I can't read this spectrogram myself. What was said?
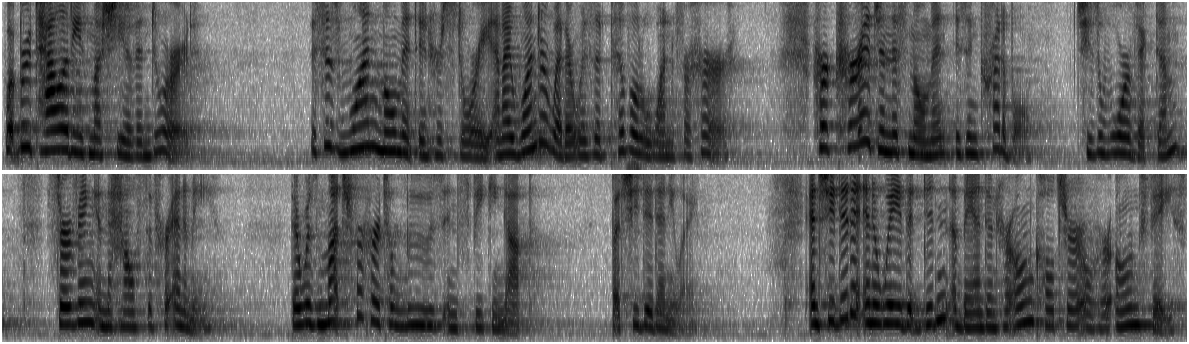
What brutalities must she have endured? This is one moment in her story, and I wonder whether it was a pivotal one for her. Her courage in this moment is incredible. She's a war victim, serving in the house of her enemy. There was much for her to lose in speaking up, but she did anyway. And she did it in a way that didn't abandon her own culture or her own faith.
